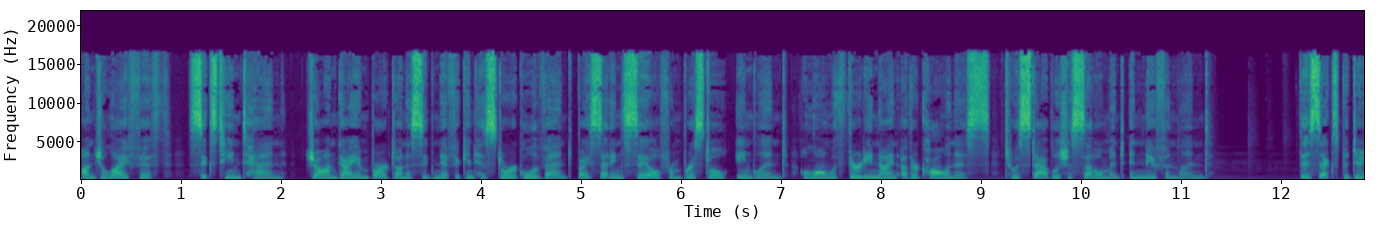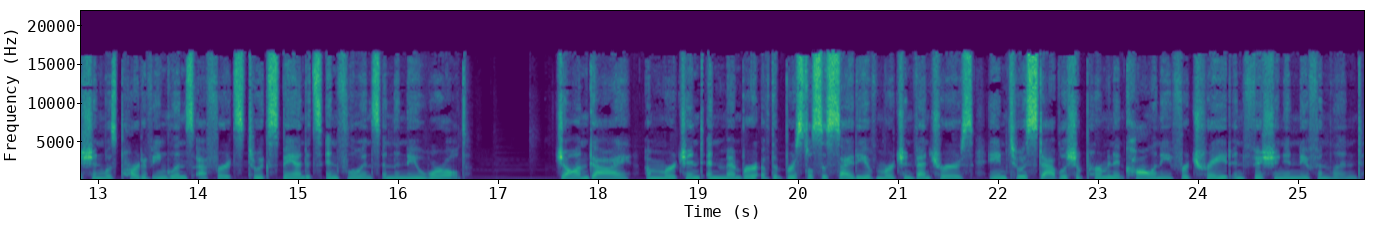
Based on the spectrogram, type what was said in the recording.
On July 5, 1610, John Guy embarked on a significant historical event by setting sail from Bristol, England, along with 39 other colonists, to establish a settlement in Newfoundland. This expedition was part of England's efforts to expand its influence in the New World. John Guy, a merchant and member of the Bristol Society of Merchant Venturers, aimed to establish a permanent colony for trade and fishing in Newfoundland.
